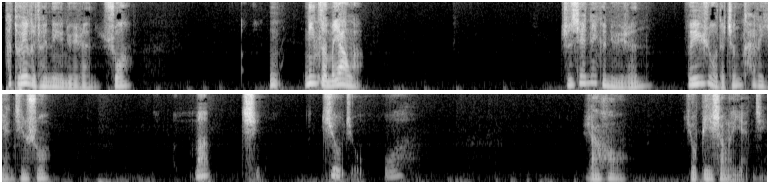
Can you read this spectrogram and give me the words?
他推了推那个女人，说：“你你怎么样了？”只见那个女人微弱的睁开了眼睛，说：“妈，请救救我。”然后又闭上了眼睛。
